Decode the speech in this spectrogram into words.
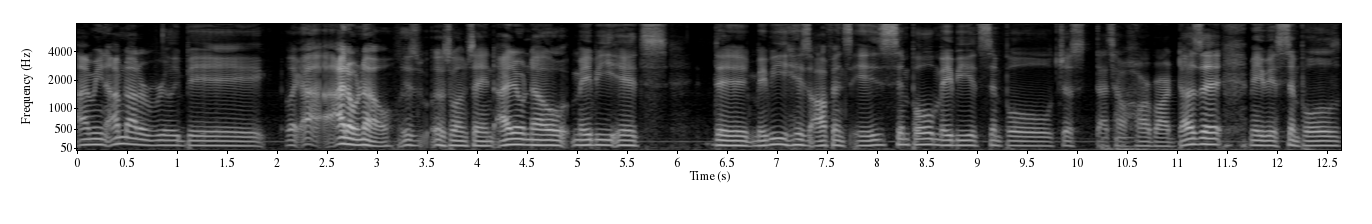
I mean, I'm not a really big like I, I don't know is is what I'm saying. I don't know. Maybe it's the maybe his offense is simple. Maybe it's simple just that's how Harbaugh does it. Maybe it's simple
